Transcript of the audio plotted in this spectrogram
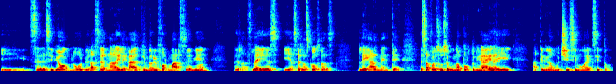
y se decidió no volver a hacer nada ilegal, primero informarse bien de las leyes y hacer las cosas legalmente. Esa fue su segunda oportunidad y de ahí ha tenido muchísimo éxito.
